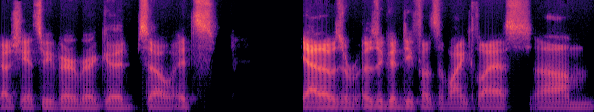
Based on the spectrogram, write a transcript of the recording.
got a chance to be very, very good. So it's, yeah, that was a it was a good defensive line class. Um,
